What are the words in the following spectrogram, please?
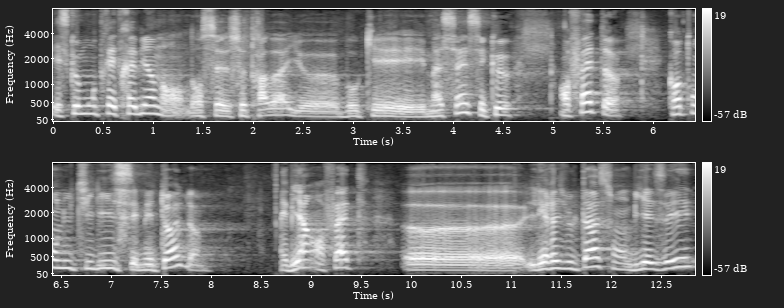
Et ce que montrait très bien dans, ce, travail euh, Bocquet et Masset, c'est que en fait, quand on utilise ces méthodes, eh bien, en fait, euh, les résultats sont biaisés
